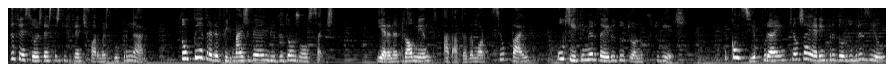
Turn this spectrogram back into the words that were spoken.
defensores destas diferentes formas de governar. Dom Pedro era filho mais velho de Dom João VI e era naturalmente, à data da morte de seu pai, o legítimo herdeiro do trono português. Acontecia, porém, que ele já era imperador do Brasil,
